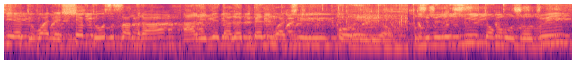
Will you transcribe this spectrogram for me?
fiers de voir les chefs de Haute-Sandra arriver dans leur belle voiture aux réunions. Je me réjouis donc aujourd'hui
